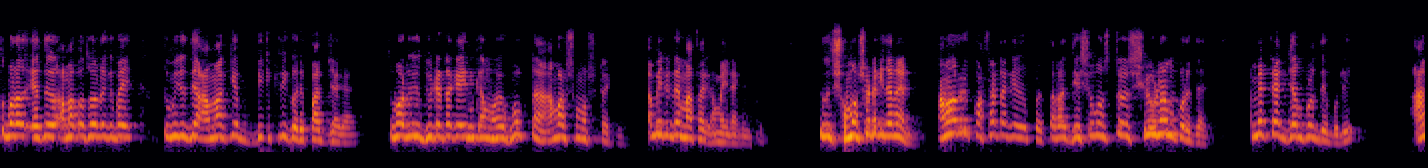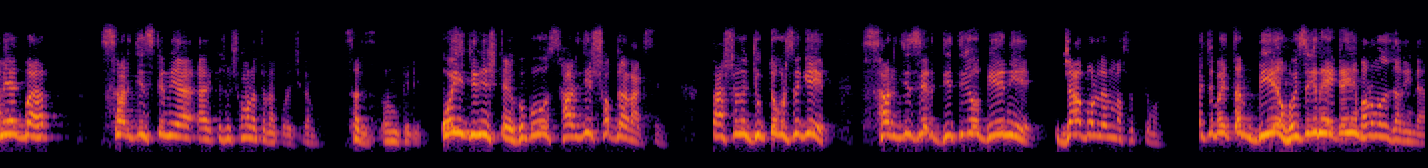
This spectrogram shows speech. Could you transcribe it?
তোমার এতে আমার কথা হলো কি ভাই তুমি যদি আমাকে বিক্রি করে পাঁচ জায়গায় তোমার যদি দুইটা টাকা ইনকাম হয় হোক না আমার সমস্যাটা কি? আমি এটা মাথা ঘামাই না কিন্তু। কিন্তু সমস্যাটা কি জানেন? আমার ওই কথাটাকে উপরে তারা যে সমস্ত শিরোনাম করে দেয় আমি একটা এক্সাম্পল দিয়ে বলি। আমি একবার সার্জিসকে নিয়ে কিছু সমালোচনা করেছিলাম সার্জিস আলমকে নিয়ে। ওই জিনিসটাই হুবহু সার্জিস শব্দ রাখছে তার সঙ্গে যুক্ত করছে কি? সার্জিসের দ্বিতীয় বিয়ে নিয়ে। যা বললেন মাসুদ কেমন? আচ্ছা ভাই, তার বিয়ে হয়েছে কিনা এটাই আমি ভালো মতো জানি না।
